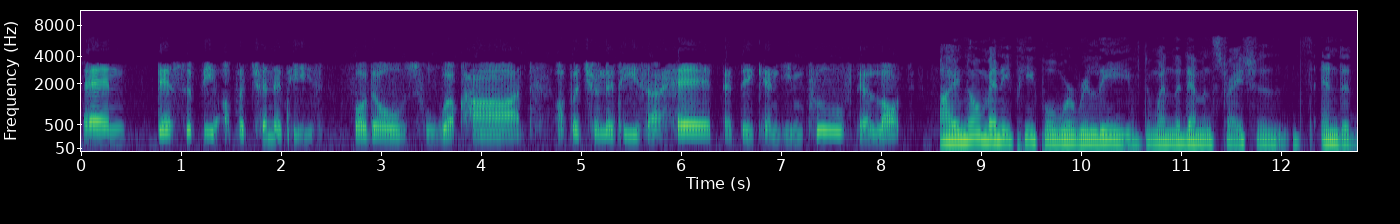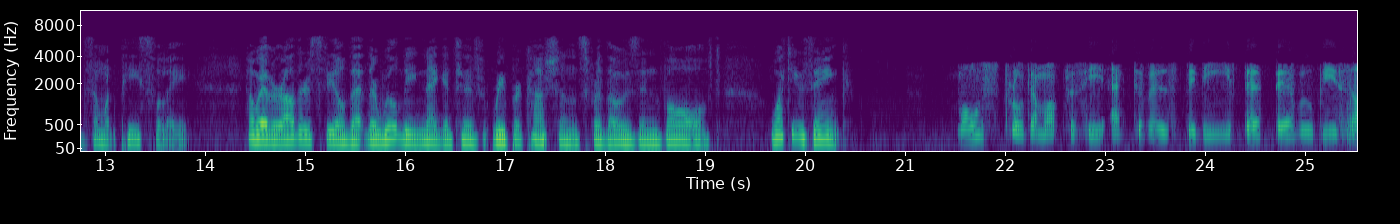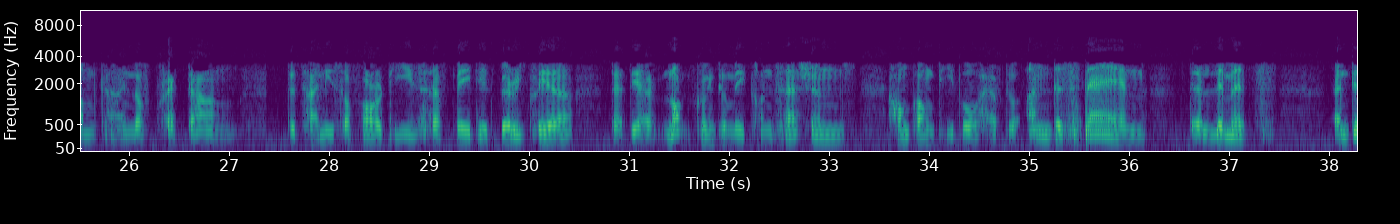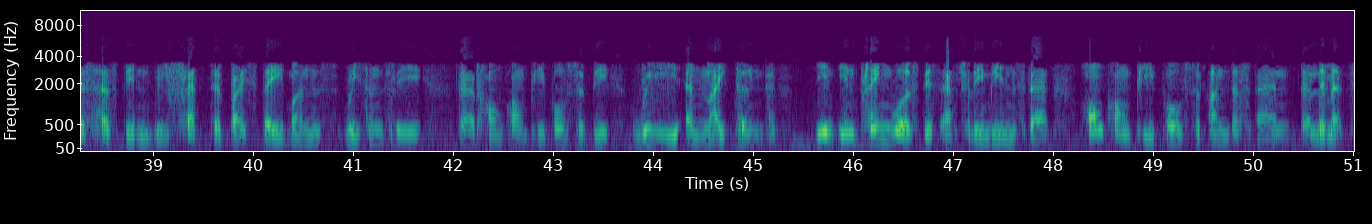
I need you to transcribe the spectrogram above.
and there should be opportunities for those who work hard, opportunities ahead that they can improve their lot. I know many people were relieved when the demonstrations ended somewhat peacefully. However, others feel that there will be negative repercussions for those involved. What do you think? Most pro-democracy activists believe that there will be some kind of crackdown. The Chinese authorities have made it very clear that they are not going to make concessions. Hong Kong people have to understand their limits. And this has been reflected by statements recently that Hong Kong people should be re-enlightened. In, in plain words, this actually means that Hong Kong people should understand their limits.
